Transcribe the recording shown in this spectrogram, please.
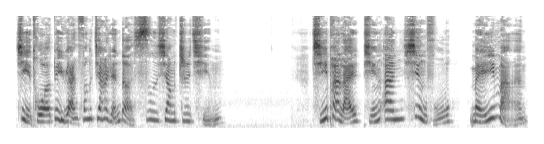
寄托对远方家人的思乡之情，期盼来平安、幸福、美满。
